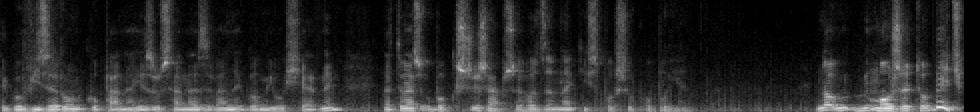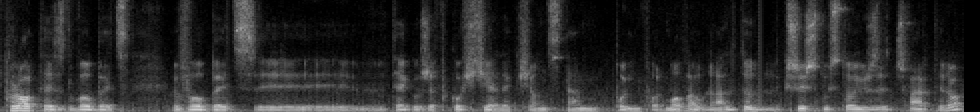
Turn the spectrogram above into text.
tego wizerunku Pana Jezusa nazywanego miłosiernym, natomiast obok krzyża przechodzą na jakiś sposób obojętny. No, może to być protest wobec, wobec yy, tego, że w kościele ksiądz tam poinformował, no ale to krzyż tu stoi już czwarty rok?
